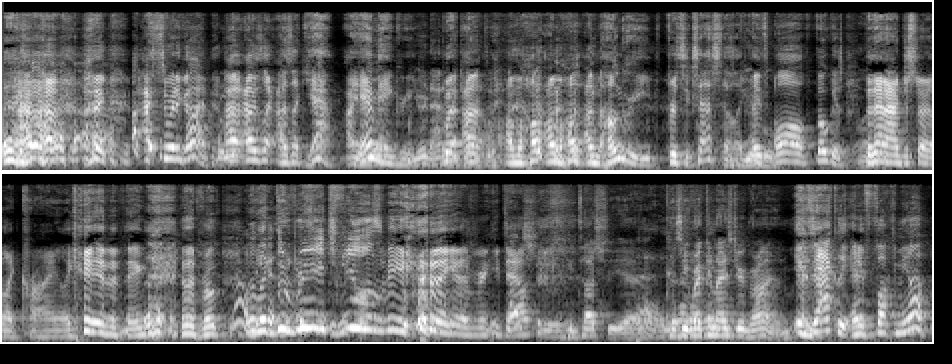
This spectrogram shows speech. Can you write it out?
I, I swear to God, I, I was like, I was like, yeah, I am angry. you're an anime but I, character. I'm, hu- I'm, hu- I'm hungry for success though. Like it's all focused. But then I just started like crying, like in the thing, and it broke. because- like the rage he- fuels me, and then break it down. touched you. He touched you, yeah, Yeah, because you he know what I mean? recognized your grind. Exactly, and it fucked me up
